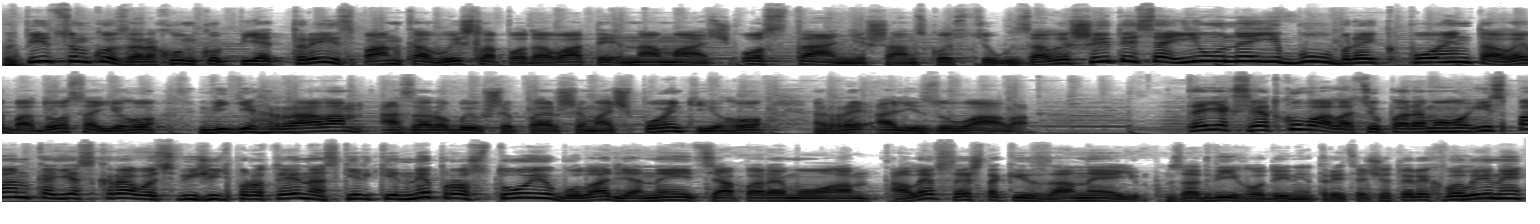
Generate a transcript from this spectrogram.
В підсумку за рахунку 5-3 іспанка вийшла подавати на матч. Останній шанс Костюк залишитися, і у неї був брейкпойнт, але Бадоса його відіграла, а заробивши перший матчпойнт, його реалізувала. Те, як святкувала цю перемогу іспанка, яскраво свідчить про те, наскільки непростою була для неї ця перемога, але все ж таки за нею. За 2 години 34 хвилини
